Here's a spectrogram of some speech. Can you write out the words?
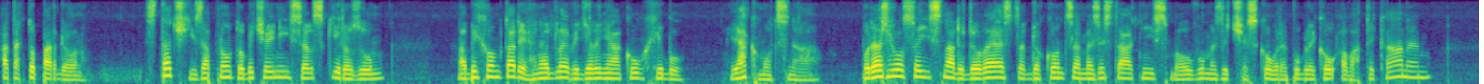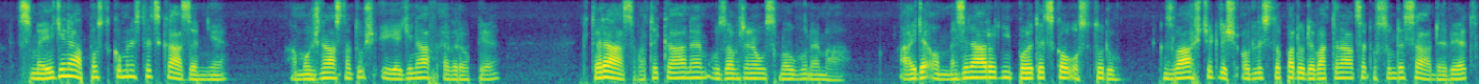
A tak to pardon. Stačí zapnout obyčejný selský rozum, abychom tady hnedle viděli nějakou chybu. Jak mocná. Podařilo se jí snad dovést dokonce mezistátní smlouvu mezi Českou republikou a Vatikánem? Jsme jediná postkomunistická země, a možná snad už i jediná v Evropě, která s Vatikánem uzavřenou smlouvu nemá. A jde o mezinárodní politickou ostudu, zvláště když od listopadu 1989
